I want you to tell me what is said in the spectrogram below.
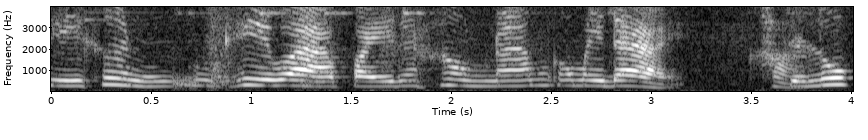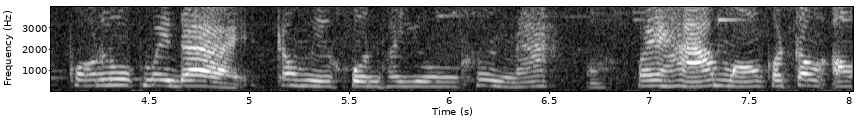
ดีขึ้นที่ว่าไปห้องน้ำก็ไม่ได้ค่ะจะลุกก็ลุกไม่ได้ ต้องมีคนพยุงขึ้นนะอ๋อไปหาหมอก็ต้องเอา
